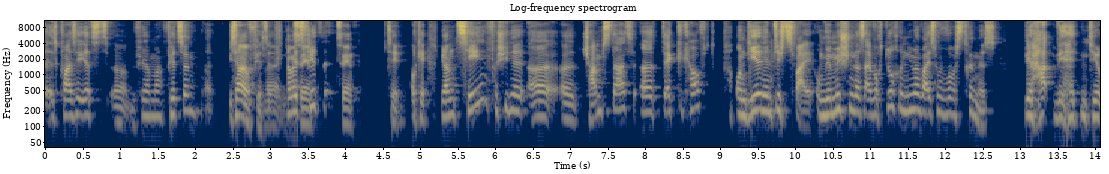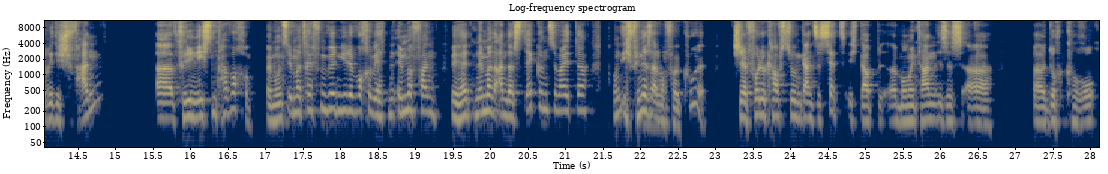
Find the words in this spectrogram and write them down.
äh, quasi jetzt, äh, wie viel haben wir? 14? Äh, Ich sage auch 14. Nein, wir haben jetzt 10. 14, 10. 10. Okay, wir haben 10 verschiedene äh, äh, Jumpstart-Deck gekauft und jeder nimmt sich zwei. Und wir mischen das einfach durch und niemand weiß, wo, wo was drin ist. Wir, wir hätten theoretisch Fun äh, für die nächsten paar Wochen. Wenn wir uns immer treffen würden, jede Woche, wir hätten immer Fun. Wir hätten immer ein anderes Deck und so weiter. Und ich finde das Mhm. einfach voll cool. Stell dir vor, du kaufst so ein ganzes Set. Ich glaube, äh, momentan ist es äh, äh, durch, Coro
